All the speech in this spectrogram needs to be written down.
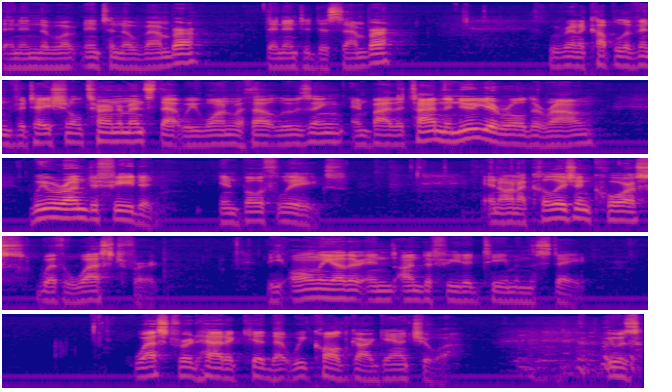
then into, November, then into December. We were in a couple of invitational tournaments that we won without losing, and by the time the new year rolled around, we were undefeated in both leagues and on a collision course with Westford, the only other undefeated team in the state. Westford had a kid that we called Gargantua. he was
